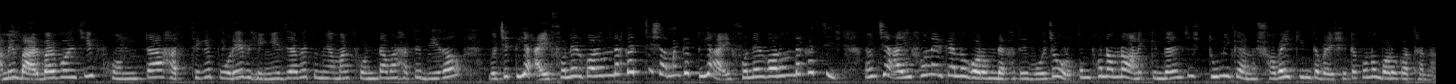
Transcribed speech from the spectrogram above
আমি বারবার বলছি, ফোনটা হাত থেকে পড়ে ভেঙে যাবে, তুমি আমার ফোনটা আমার হাতে দিয়ে দাও। বলছে, তুই আইফোনের গরম দেখাচ্ছিস আমাকে? তুই আইফোনের গরম দেখাচ্ছিস? আমি বলছি, আইফোনের কেন গরম দেখাতে? বলছে, ওরকম ফোন আমরা অনেক কিনতে পারি তুমি কেন? সবাই কিনতে পারে, সেটা কোনো বড় কথা না।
